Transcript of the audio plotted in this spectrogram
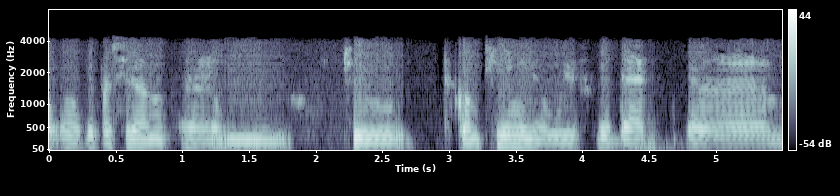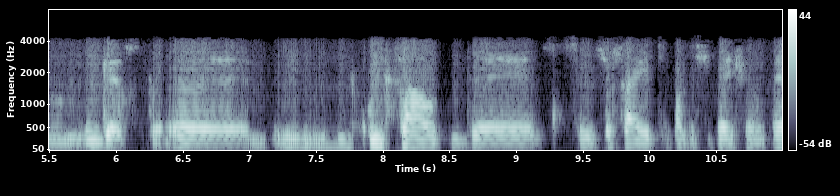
of the president um, to to continue with the debt um, uh, without the society participation. Uh,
